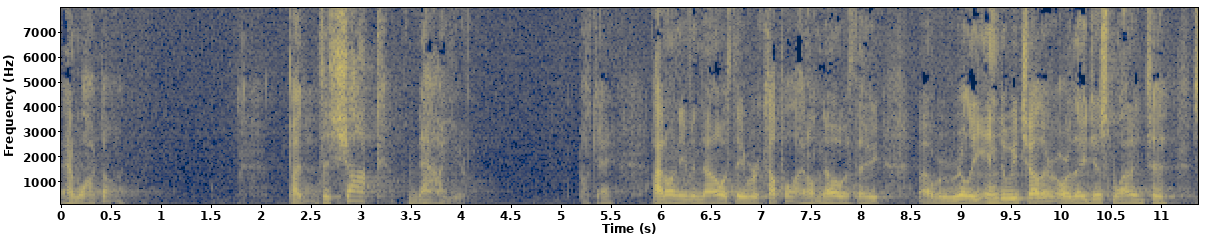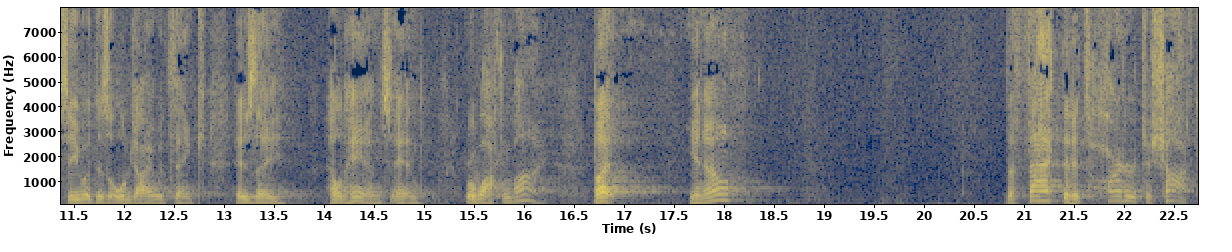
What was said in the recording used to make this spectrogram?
and walked on. But the shock value, okay? I don't even know if they were a couple. I don't know if they uh, were really into each other or they just wanted to see what this old guy would think as they held hands and were walking by. But, you know, the fact that it's harder to shock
